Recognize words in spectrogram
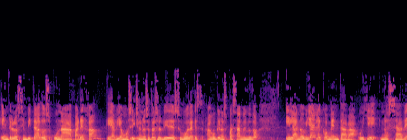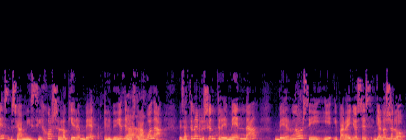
entre los invitados una pareja que habíamos hecho nosotros el vídeo de su boda, que es algo que nos pasa a menudo, y la novia le comentaba, oye, ¿no sabes? O sea, mis hijos solo quieren ver el vídeo de nuestra boda. Les hace una ilusión tremenda vernos y, y, para ellos es ya no solo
